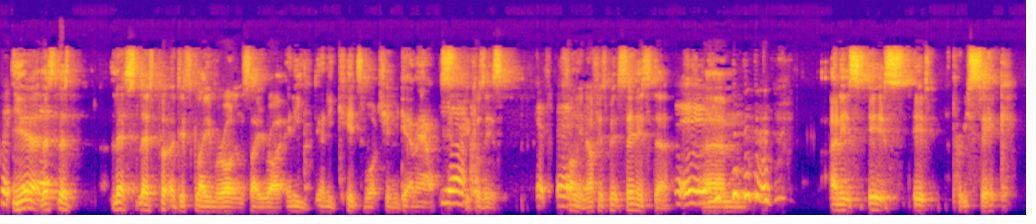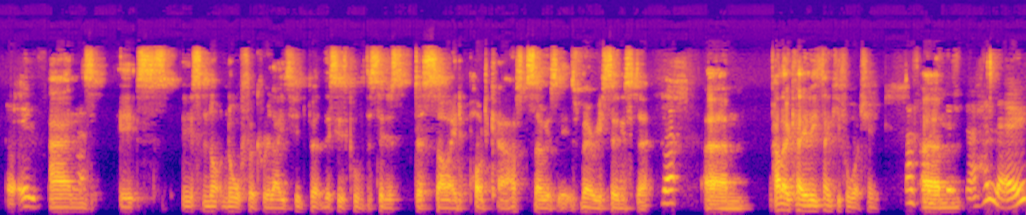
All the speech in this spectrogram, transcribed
quick. Yeah, let's, let's let's let's put a disclaimer on and say right, any any kids watching, get them out Yeah. because it's It's bit- funny enough, it's a bit sinister, It is. Um, and it's it's it's pretty sick, it is. and it's it's not Norfolk related, but this is called the Sinister Side podcast, so it's it's very sinister. Yep. Um, hello, Kaylee. Thank you for watching. That's my Um, sister. Hello.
